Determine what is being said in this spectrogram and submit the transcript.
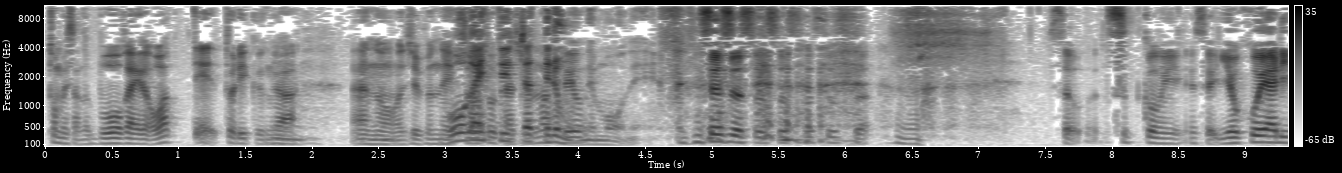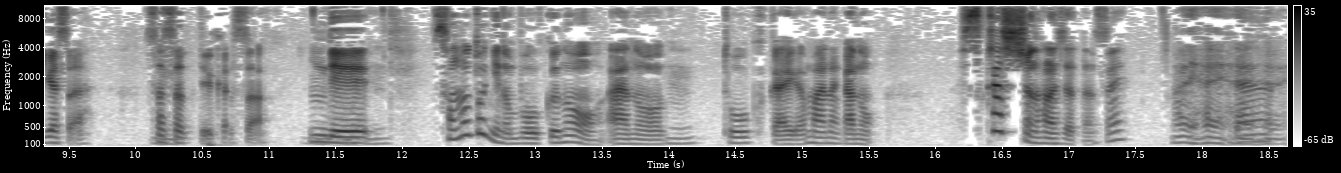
トメさんの妨害が終わって、トリ君が、うんあの、自分の妨害って言っちゃってるもんね、ね。もうね。そうそうそうそうそうそう。そう、ツッコミ、横槍がさ、刺さってるからさ。で、その時の僕の、あの、んトーク会が、まあなんかあの、スカッシュの話だったんですね。はいはいはいはいはい。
